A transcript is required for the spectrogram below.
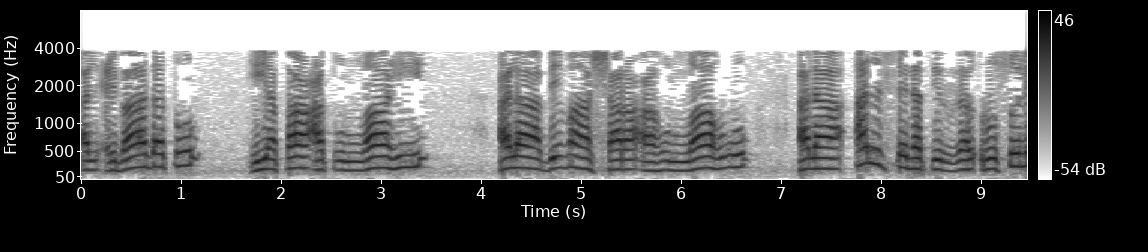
العبادت ہی طاعت اللہ علی بما شرعہ اللہ علی السنت الرسل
